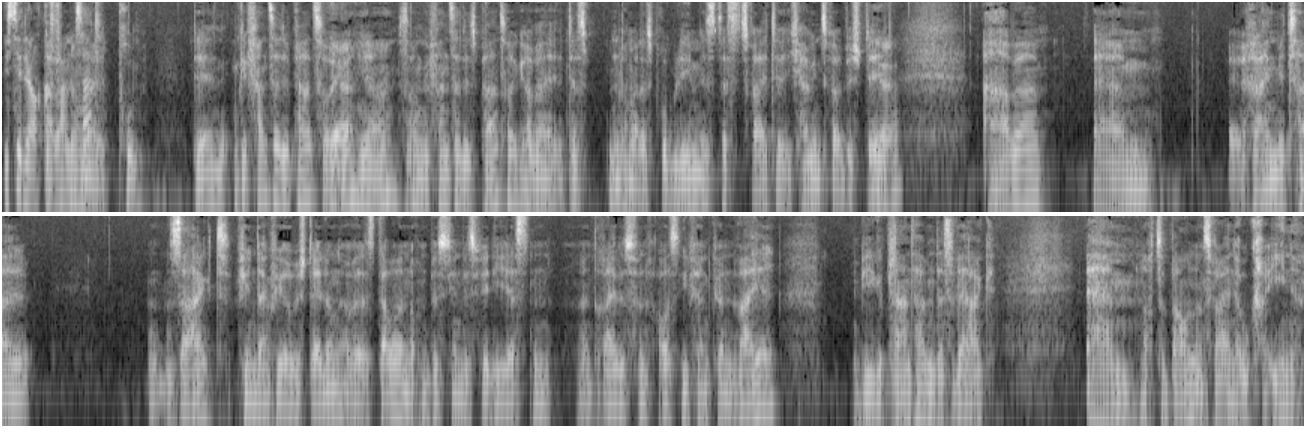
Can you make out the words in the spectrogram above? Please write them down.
ist der denn auch gepanzert? Der gepanzerte Fahrzeuge, ja. ja, ist auch ein gepanzertes Fahrzeug, aber das nochmal das Problem ist, das zweite, ich habe ihn zwar bestellt, ja. aber ähm, Rheinmetall sagt, vielen Dank für Ihre Bestellung, aber es dauert noch ein bisschen, bis wir die ersten drei bis fünf ausliefern können, weil wir geplant haben, das Werk ähm, noch zu bauen, und zwar in der Ukraine.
